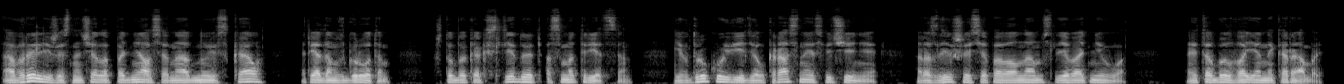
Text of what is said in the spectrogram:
Аврелий же сначала поднялся на одну из скал рядом с гротом, чтобы как следует осмотреться, и вдруг увидел красное свечение, разлившееся по волнам слева от него. Это был военный корабль.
